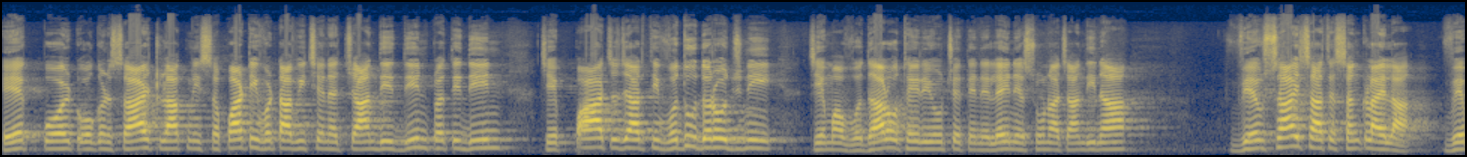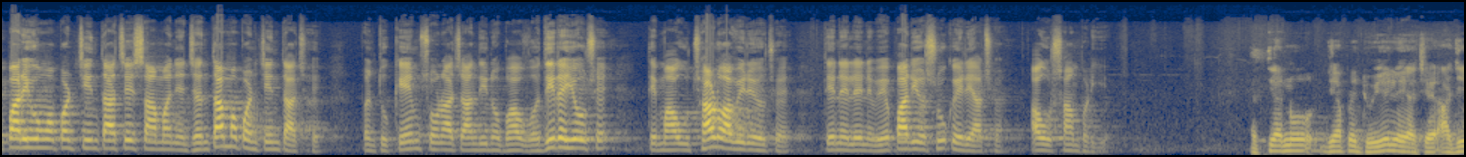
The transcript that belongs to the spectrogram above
એક પોઈન્ટ ઓગણસાઠ લાખની સપાટી વટાવી છે અને ચાંદી દિન પ્રતિદિન જે પાંચ હજારથી વધુ દરરોજની જેમાં વધારો થઈ રહ્યો છે તેને લઈને સોના ચાંદીના વ્યવસાય સાથે સંકળાયેલા વેપારીઓમાં પણ ચિંતા છે, સામાન્ય જનતામાં પણ ચિંતા છે. પરંતુ કેમ સોના ચાંદીનો ભાવ વધી રહ્યો છે? તેમાં ઉછાળો આવી રહ્યો છે. તેને લઈને વેપારીઓ શું કહી રહ્યા છે? આવું સાંભળીએ. અત્યારનો જે આપણે જોઈ રહ્યા છે, આજે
